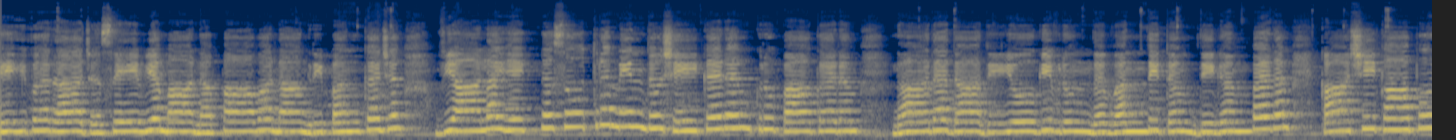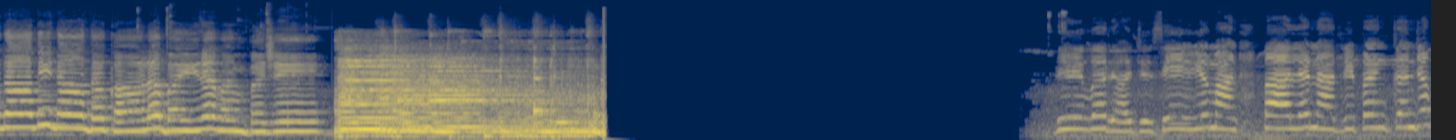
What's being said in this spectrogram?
దేవరాజసేవ్యమాన పావనాంగ్రి పంకజం వ్యాలయజ్ఞసూత్రమిందుశేఖరం కృపాకరం నారదాదియోగి వృందవందితం దిగంబరం కాశికాపురాదినాద కాళభైరవం భజే దేవరాజసేవ్యమాన్ పాలనాద్రి పంకజం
